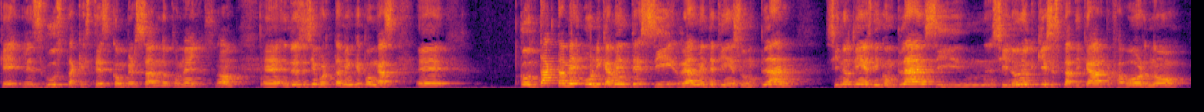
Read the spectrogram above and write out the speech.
que les gusta que estés conversando con ellos, ¿no? Eh, entonces es importante también que pongas, eh, contáctame únicamente si realmente tienes un plan, si no tienes ningún plan, si, si lo único que quieres es platicar, por favor no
